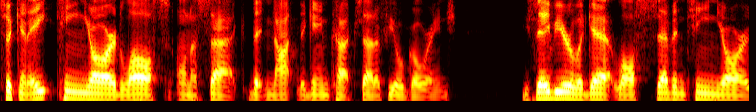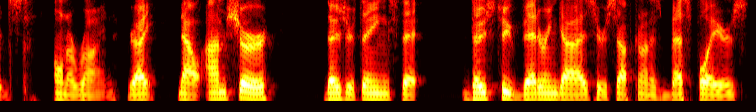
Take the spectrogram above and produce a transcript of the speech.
took an 18 yard loss on a sack that knocked the Gamecocks out of field goal range. Xavier Legette lost 17 yards on a run, right? Now, I'm sure those are things that those two veteran guys who are South Carolina's best players,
